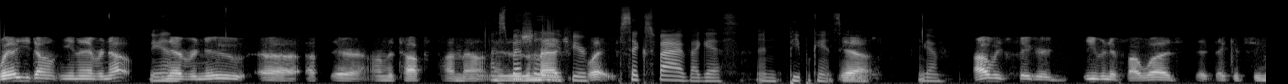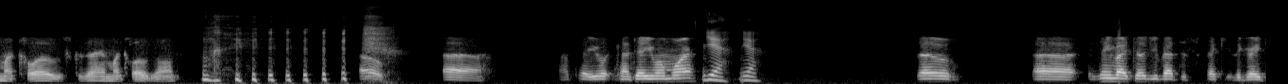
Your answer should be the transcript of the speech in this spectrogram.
Well, you don't, you never know. Yeah. You never knew uh, up there on the top of Pine Mountain. it was a Especially if you're place. six five, I guess, and people can't see. Yeah. you. Yeah. I always figured, even if I was, that they could see my clothes because I had my clothes on. Oh, uh, I'll tell you what. Can I tell you one more? yeah. Yeah. So, uh, has anybody told you about the Specky, the Great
